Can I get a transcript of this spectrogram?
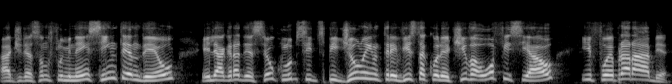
a direção do Fluminense entendeu, ele agradeceu o clube, se despediu em entrevista coletiva oficial e foi para a Arábia.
